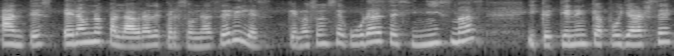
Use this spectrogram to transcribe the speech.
antes era una palabra de personas débiles, que no son seguras de sí mismas y que tienen que apoyarse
